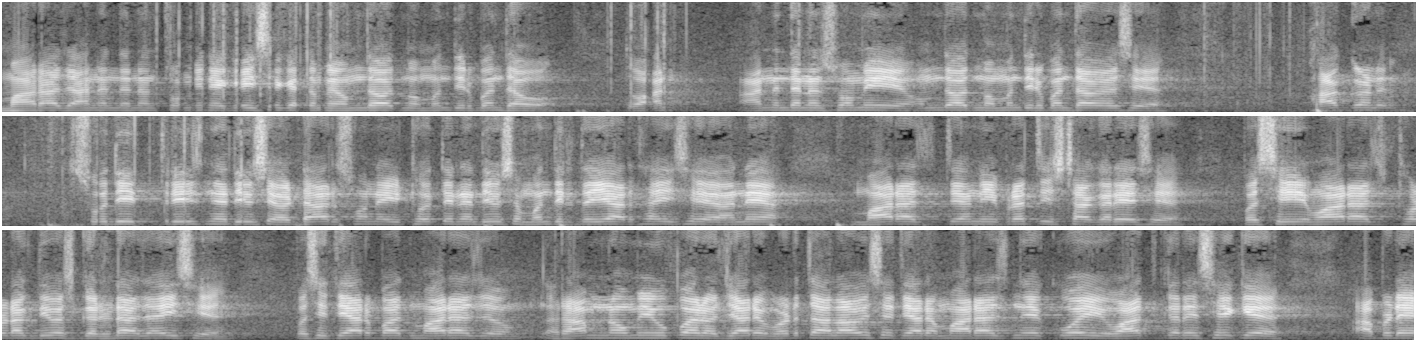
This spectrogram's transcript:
મહારાજ આનંદાનંદ સ્વામીને કહે છે કે તમે અમદાવાદમાં મંદિર બંધાવો. તો આનંદાનંદ સ્વામી અમદાવાદમાં મંદિર બંધાવે છે. ફાગણ સુધી ત્રીજને દિવસે અઢારસો ને ઇઠોતેરને દિવસે મંદિર તૈયાર થાય છે અને મહારાજ તેની પ્રતિષ્ઠા કરે છે. પછી મહારાજ થોડાક દિવસ ગઢડા જાય છે. પછી ત્યારબાદ મહારાજ રામનવમી ઉપર જ્યારે વડતાલ આવે છે ત્યારે મહારાજને કોઈ વાત કરે છે કે આપણે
